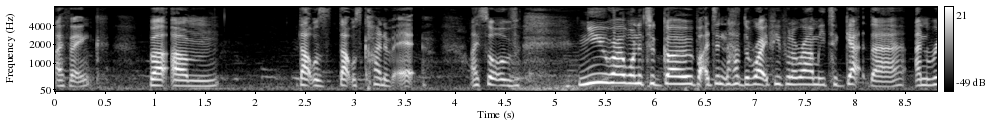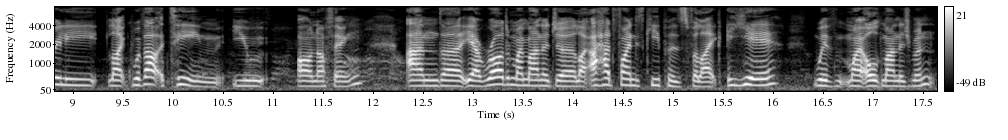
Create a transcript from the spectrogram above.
I think, but um, that was that was kind of it. I sort of knew where I wanted to go, but I didn't have the right people around me to get there. And really, like, without a team, you are nothing. And uh, yeah, and my manager, like, I had finders keepers for like a year with my old management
